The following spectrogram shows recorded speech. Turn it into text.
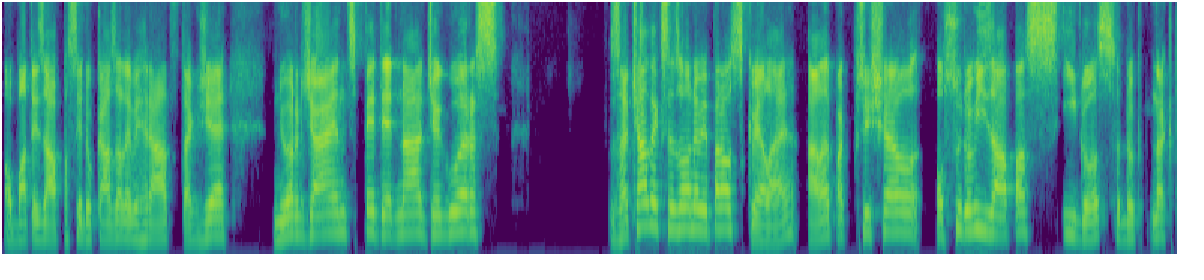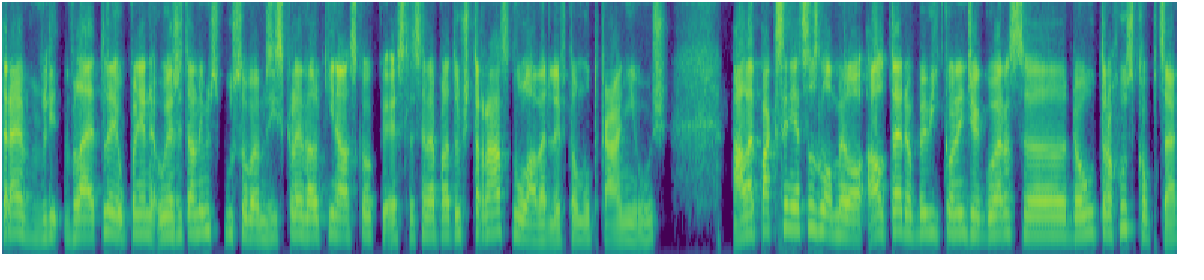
Oba ty zápasy dokázali vyhrát, takže New York Giants 5-1, Jaguars Začátek sezóny vypadal skvěle, ale pak přišel osudový zápas s Eagles, do, na které vlétli úplně neuvěřitelným způsobem. Získali velký náskok, jestli se nepletu, 14-0 vedli v tom utkání už. Ale pak se něco zlomilo a od té doby výkony Jaguars uh, jdou trochu z kopce.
